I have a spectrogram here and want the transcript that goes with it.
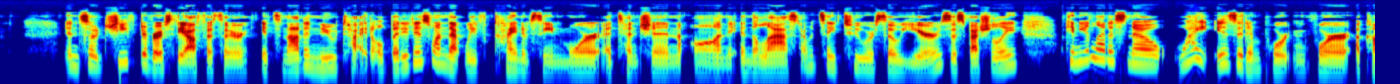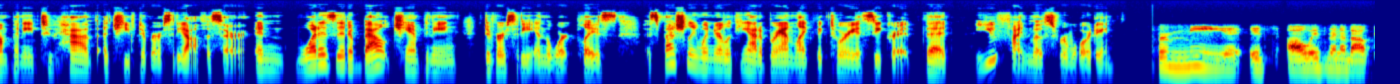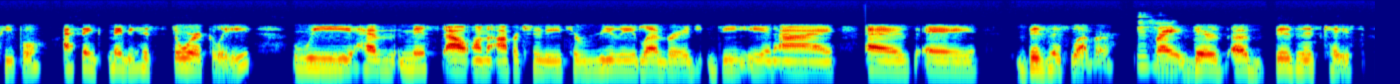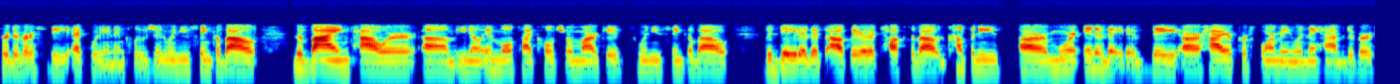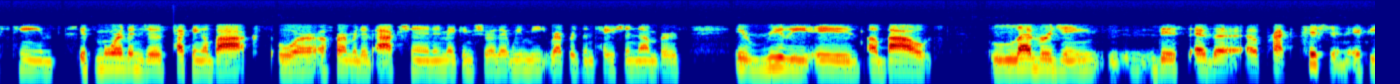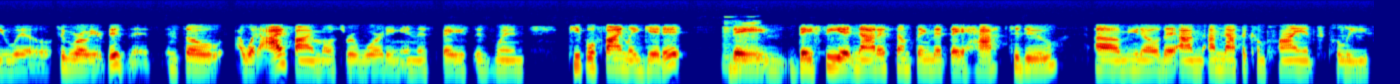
And so, Chief Diversity Officer, it's not a new title, but it is one that we've kind of seen more attention on in the last, I would say, two or so years, especially. Can you let us know why is it important for a company to have a Chief Diversity Officer? And what is it about championing diversity in the workplace, especially when you're looking at a brand like Victoria's Secret, that you find most rewarding? For me, it's always been about people. I think maybe historically, we have missed out on the opportunity to really leverage DE and I as a business lever, hmm right? There's a business case for diversity, equity, and inclusion. When you think about the buying power, um, you know, in multicultural markets, when you think about the data that's out there that talks about companies are more innovative, they are higher performing when they have diverse teams. It's more than just checking a box or affirmative action and making sure that we meet representation numbers. It really is about leveraging this as a, a practitioner, if you will, to grow your business. And so, what I find most rewarding in this space is when people finally get it. hmm They they see it not as something that they have to do. Um, you know that I'm I'm not the compliance police,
